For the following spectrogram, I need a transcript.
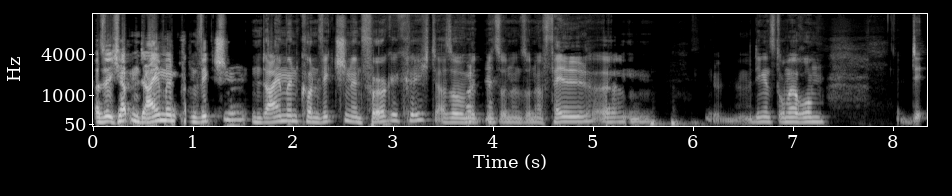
Also ich habe einen Diamond Conviction, einen Diamond Conviction in Fur gekriegt, also okay. mit, mit so, so einer Fell ähm, Dingens drumherum. die,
